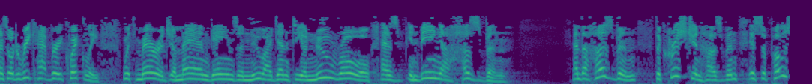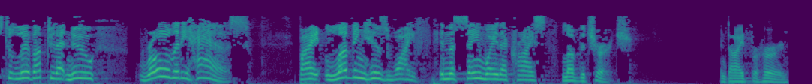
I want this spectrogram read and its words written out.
And so, to recap very quickly, with marriage, a man gains a new identity, a new role as in being a husband. And the husband, the Christian husband, is supposed to live up to that new role that he has by loving his wife in the same way that Christ loved the church and died for her and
